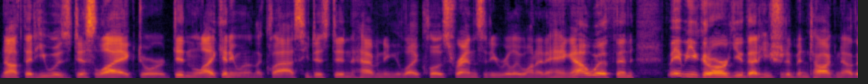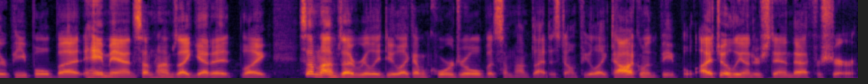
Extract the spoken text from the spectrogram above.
Not that he was disliked or didn't like anyone in the class. He just didn't have any like close friends that he really wanted to hang out with. And maybe you could argue that he should have been talking to other people. But hey, man, sometimes I get it. Like, sometimes I really do. Like, I'm cordial, but sometimes I just don't feel like talking with people. I totally understand that for sure.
